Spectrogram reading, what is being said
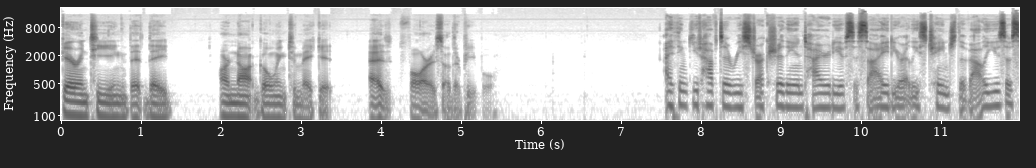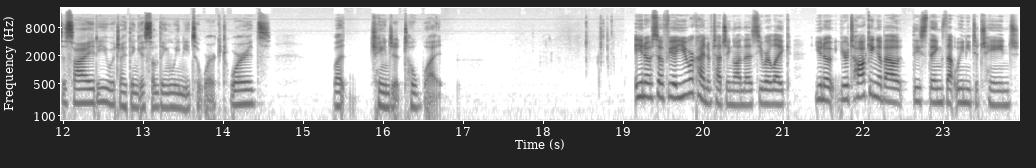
guaranteeing that they are not going to make it as far as other people I think you'd have to restructure the entirety of society or at least change the values of society, which I think is something we need to work towards. But change it to what? You know, Sophia, you were kind of touching on this. You were like, you know, you're talking about these things that we need to change,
